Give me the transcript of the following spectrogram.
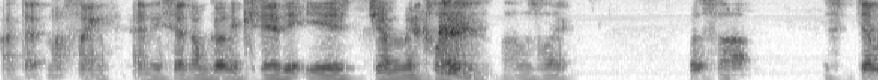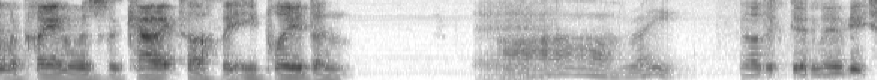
I did my thing, and he said, "I'm going to credit you as Jim MacLaine." I was like, "What's that?" He said, Jim MacLaine was the character that he played in, uh, ah, right. you know, the two movies.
